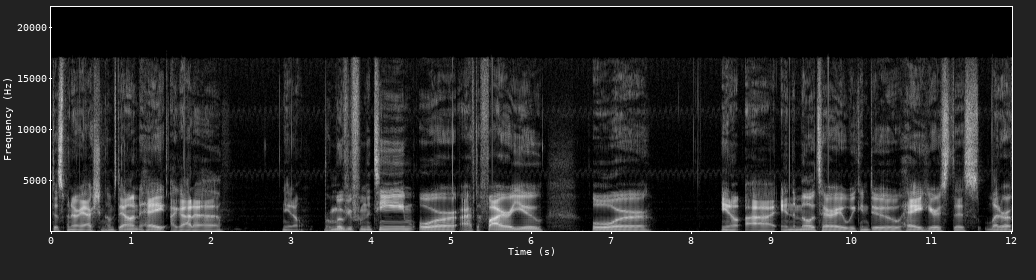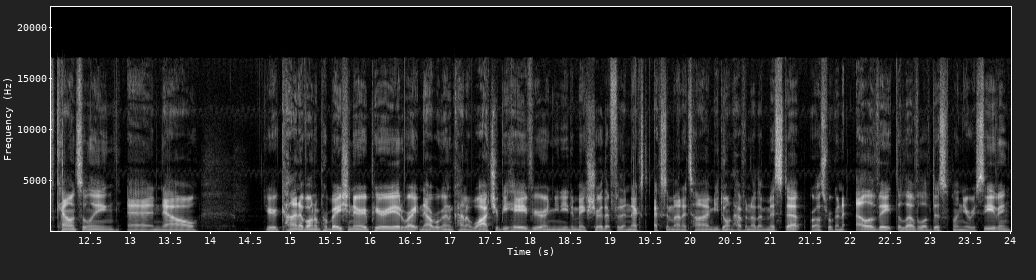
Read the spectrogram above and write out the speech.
Disciplinary action comes down. Hey, I gotta, you know, remove you from the team, or I have to fire you, or you know, uh, in the military, we can do, hey, here's this letter of counseling, and now you're kind of on a probationary period. Right now, we're going to kind of watch your behavior, and you need to make sure that for the next X amount of time, you don't have another misstep, or else we're going to elevate the level of discipline you're receiving.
